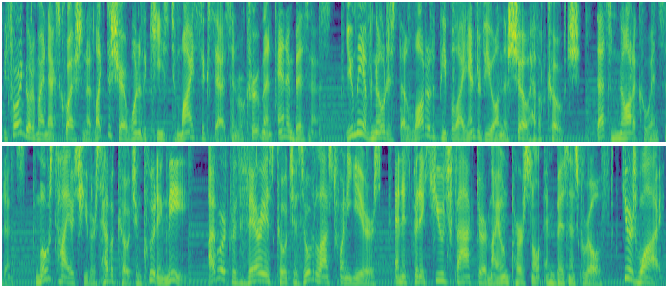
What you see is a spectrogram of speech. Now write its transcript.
before I go to my next question, I'd like to share one of the keys to my success in recruitment and in business. You may have noticed that a lot of the people I interview on this show have a coach. That's not a coincidence. Most high achievers have a coach, including me. I've worked with various coaches over the last 20 years, and it's been a huge factor in my own personal and business growth. Here's why.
